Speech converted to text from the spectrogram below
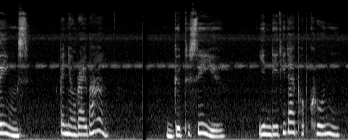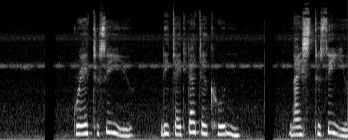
things เป็นอย่างไรบ้าง Good to see you ยินดีที่ได้พบคุณ Great to see you ดีใจที่ได้เจอคุณ Nice to see you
